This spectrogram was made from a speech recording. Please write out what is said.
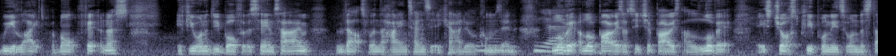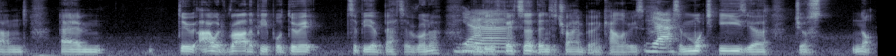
we like to promote fitness. If you want to do both at the same time, that's when the high intensity cardio comes in. Yeah. Love it. I love Barry's. I teach at Barry's. I love it. It's just people need to understand. Um, do I would rather people do it to be a better runner or Yeah. be fitter than to try and burn calories. Yeah. It's a much easier just not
